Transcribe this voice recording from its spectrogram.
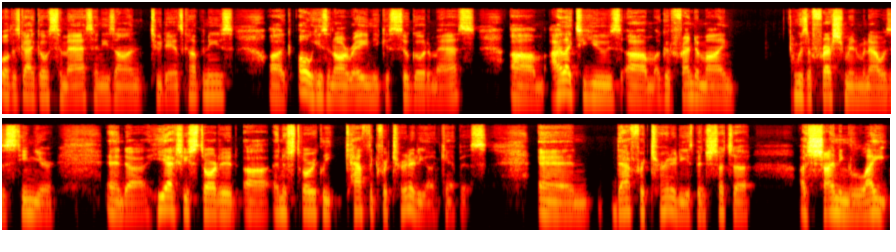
well, this guy goes to mass and he's on two dance companies. Uh, like, oh, he's an RA and he can still go to mass. Um, I like to use um, a good friend of mine who was a freshman when I was a senior. And uh, he actually started uh, an historically Catholic fraternity on campus. And that fraternity has been such a, a shining light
